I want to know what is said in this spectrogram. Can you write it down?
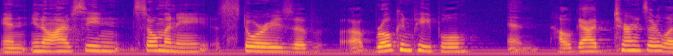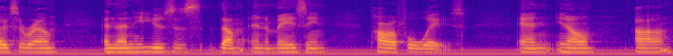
And, you know, I've seen so many stories of uh, broken people and how God turns their lives around and then He uses them in amazing, powerful ways. And, you know, um,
